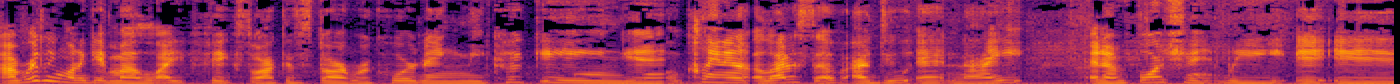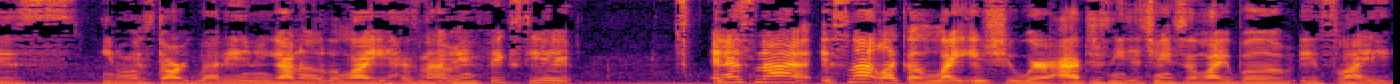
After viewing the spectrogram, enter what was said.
I really want to get my light fixed so I can start recording me cooking and cleaning. A lot of stuff I do at night, and unfortunately, it is you know it's dark by then, and y'all know the light has not been fixed yet and it's not it's not like a light issue where i just need to change the light bulb. It's like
